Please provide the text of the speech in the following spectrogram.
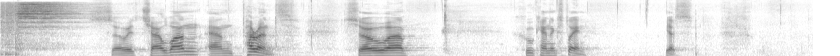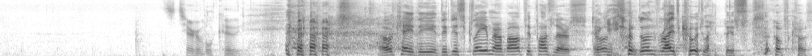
So it's child one and parent. So uh, who can explain? Yes. It's terrible code. okay, the, the disclaimer about the puzzlers. Don't, Okay. don't write code like this, of course.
